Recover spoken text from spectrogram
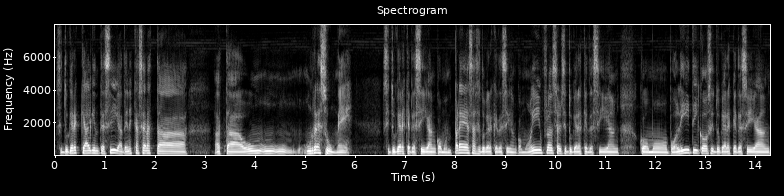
si tú quieres que alguien te siga, tienes que hacer hasta, hasta un, un, resumen si tú quieres que te sigan como empresa, si tú quieres que te sigan como influencer, si tú quieres que te sigan como político, si tú quieres que te sigan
